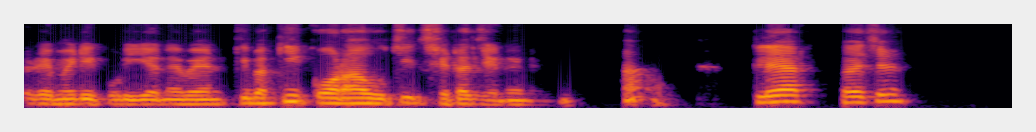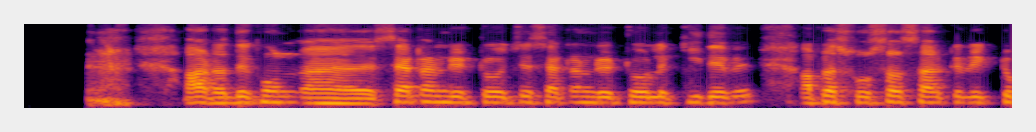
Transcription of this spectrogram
রেমেডি করিয়ে নেবেন, কিংবা কি করা উচিত সেটা জেনে নেবেন। হ্যাঁ ক্লিয়ার হয়েছে? আর দেখুন স্যাটার্ন রেট্রো হচ্ছে স্যাটার্ন রেট্রো হলে কি দেবে? আপনার সোশ্যাল সার্কেল একটু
